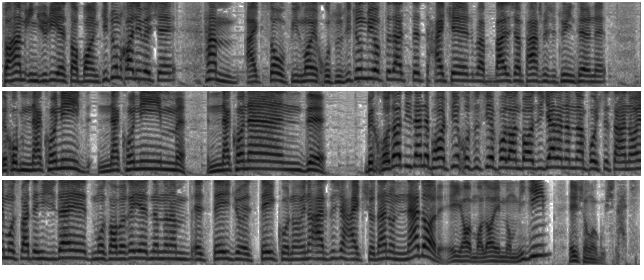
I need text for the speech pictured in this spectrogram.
تا هم اینجوری حساب بانکیتون خالی بشه هم عکس‌ها و فیلم های خصوصیتون بیفته دست هکر و بعدش هم پخش بشه تو اینترنت. خب نکنید. نکنیم. نکنند. به خدا دیدن پارتی خصوصی فلان بازیگر رو نمی‌دونم پشت صحنه های مثبت 18 مسابقه نمی‌دونم استیج و استیک و اینا ارزش هک شدن رو نداره ای ها مالا ما میگیم ای شما گوش ندیم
